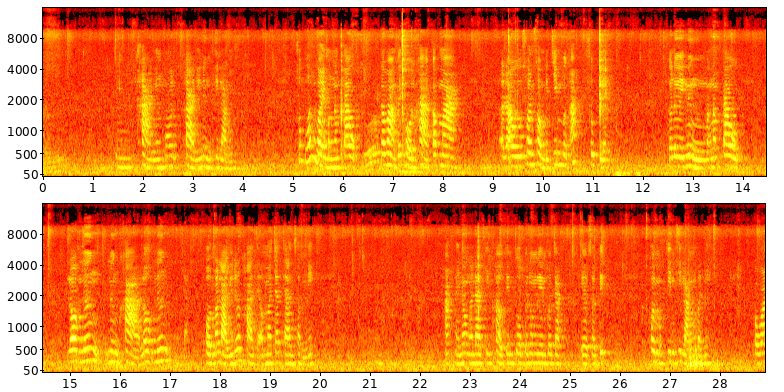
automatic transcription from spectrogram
แบบนี้อืมขายังทอดขานี้หนึ่งทีหลัง ซุกไว้ไวบางน้ำเต้า ระหว่างไปโถนขากลับมา เราช้อนส่อมไปจิ้มเบิ่งอะซุกเลยก็เลยหนึ่งบางน้ำเต้า รอบนึ่งหนึ่งขารอบนึ่งจ้ะโถนมาหลายอยู่เด้อค่ะแต่เอามาจัดจานสำนี้อะให้น้องอดากินข้าวเตรียมตัวไปโรงเรียนก็จะเดี๋ยวสติ๊กค่อยมากินทีหลังแบบนี้ เพราะว่า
